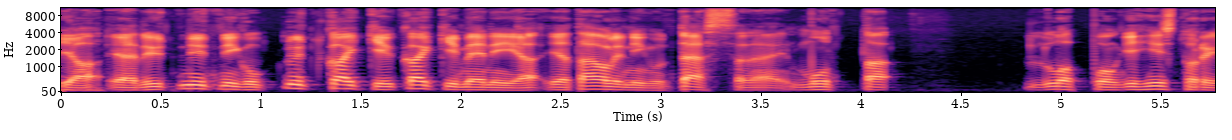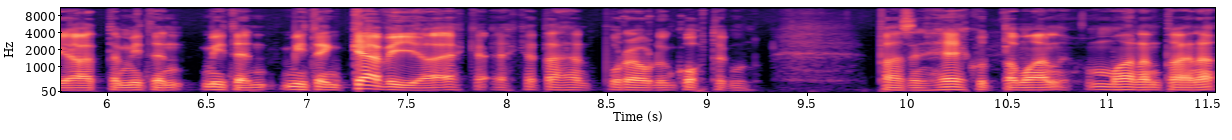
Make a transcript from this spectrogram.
Ja, ja nyt, nyt, niin kuin, nyt kaikki, kaikki meni ja, ja tämä oli niin kuin tässä näin, mutta loppu onkin historiaa, että miten, miten, miten kävi ja ehkä, ehkä tähän pureudun kohta, kun pääsen hehkuttamaan maanantaina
